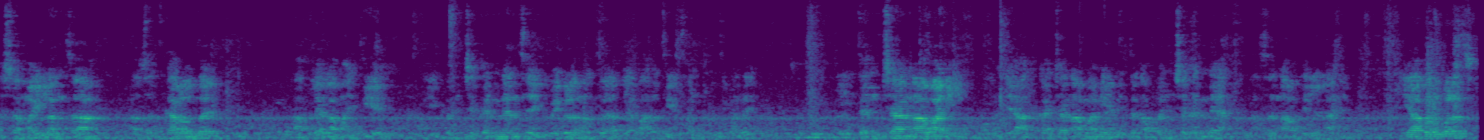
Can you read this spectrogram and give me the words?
अशा महिलांचा सत्कार होत आहे आपल्याला माहिती आहे की पंचकन्यांचं एक वेगळं महत्त्व आहे आपल्या भारतीय संस्कृतीमध्ये. त्यांच्या नावाने म्हणजे अक्काच्या नावाने आणि त्यांना पंचकन्या असं नाव दिलेलं आहे. याबरोबरच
